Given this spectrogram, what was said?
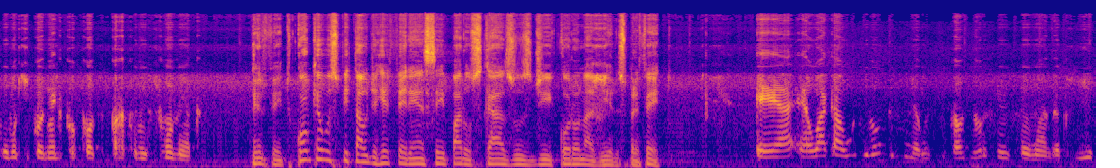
como a que Procópio passa nesse momento. Perfeito. Qual que é o hospital de referência para os casos de coronavírus, prefeito? É, é o HU de Londrina, o hospital de vocês, Fernando, aqui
